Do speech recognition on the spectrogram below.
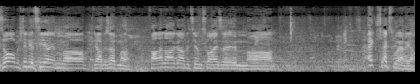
So, wir stehen jetzt hier im, äh, ja, wie sagt man, Fahrerlager beziehungsweise im äh, Ex Expo Area.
